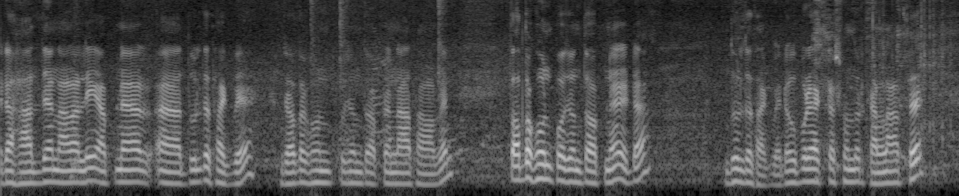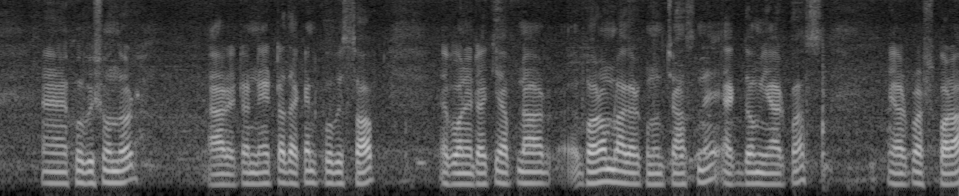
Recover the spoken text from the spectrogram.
এটা হাত দিয়ে নাড়ালেই আপনার দুলতে থাকবে। যতক্ষণ পর্যন্ত আপনার না থামাবেন, ততক্ষণ পর্যন্ত আপনার এটা দুলতে থাকবে। এটা উপরে একটা সুন্দর খেলনা আছে খুবই সুন্দর। আর এটা নেটটা দেখেন খুবই সফট এবং এটা কি আপনার গরম লাগার কোনো চান্স নেই, একদম ইয়ারপাস এয়ারপাস করা।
